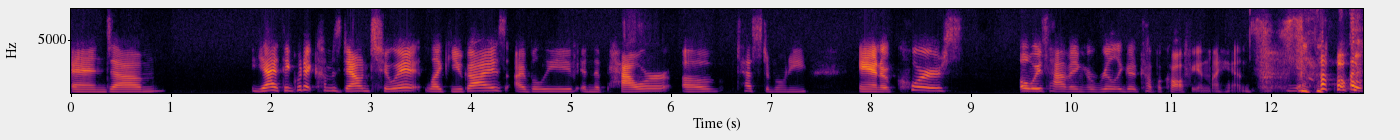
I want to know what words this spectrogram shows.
And um, yeah, I think when it comes down to it, like you guys, I believe in the power of testimony. And of course, always having a really good cup of coffee in my hands. Yeah. So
